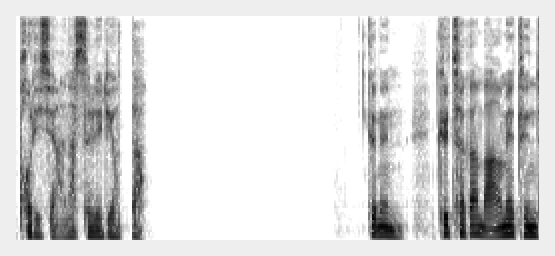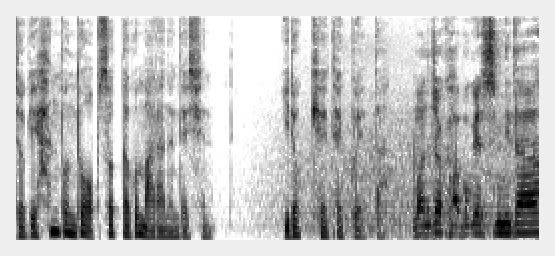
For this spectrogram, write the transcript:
버리지 않았을 일이었다. 그는 그 차가 마음에 든 적이 한 번도 없었다고 말하는 대신 이렇게 대꾸했다. 먼저 가보겠습니다.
